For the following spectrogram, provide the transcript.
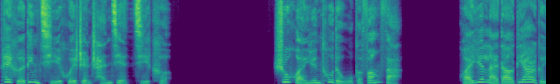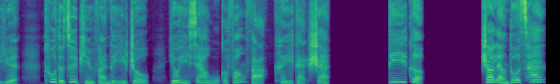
配合定期回诊产检即可。舒缓孕吐的五个方法。怀孕来到第二个月，吐得最频繁的一周，有以下五个方法可以改善。第一个，少量多餐。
